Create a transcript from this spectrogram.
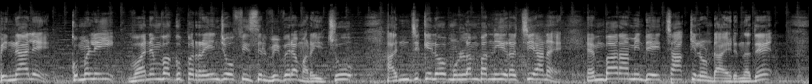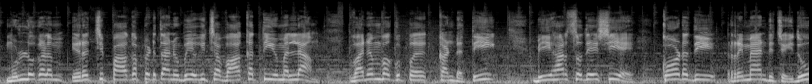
പിന്നാലെ കുമളി വനം വകുപ്പ് റേഞ്ച് ഓഫീസിൽ വിവരം അറിയിച്ചു അഞ്ച് കിലോ മുള്ളംപന്നി ഇറച്ചിയാണ് എംബാറാമിന്റെ ചാക്കിലുണ്ടായിരുന്നത്. മുള്ളുകളും ഇറച്ചി പാകപ്പെടുത്താൻ ഉപയോഗിച്ച വാക്കത്തിയുമെല്ലാം വനം വകുപ്പ് കണ്ടെത്തി. ബീഹാർ സ്വദേശിയെ കോടതി റിമാൻഡ് ചെയ്തു.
